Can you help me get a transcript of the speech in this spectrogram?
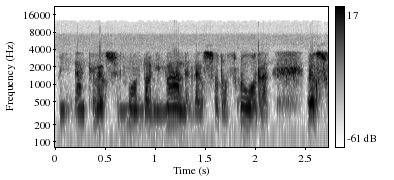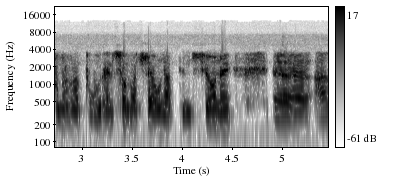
quindi anche verso il mondo animale, verso la flora, verso la natura, insomma c'è un'attenzione eh, a,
